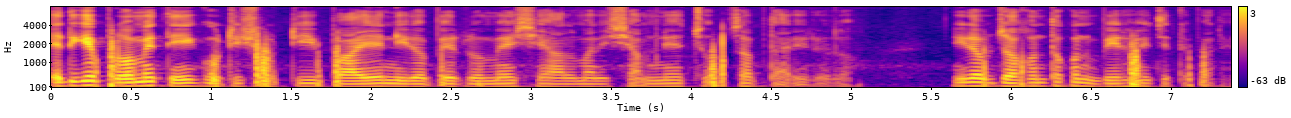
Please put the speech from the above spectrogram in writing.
এদিকে প্রমিতি গুটি সুটি পায়ে নীরবের রুমে সে আলমারির সামনে চুপচাপ দাঁড়িয়ে রইল। নীরব যখন তখন বের হয়ে যেতে পারে।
